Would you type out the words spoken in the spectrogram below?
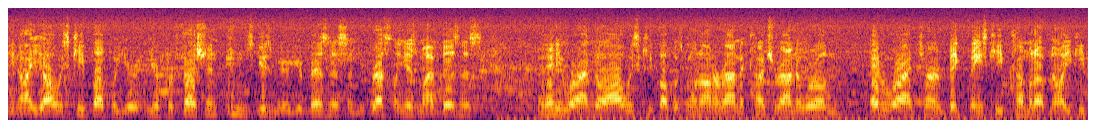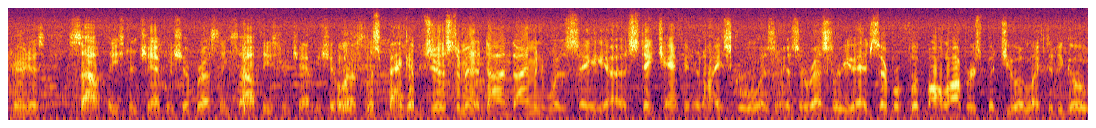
you know, you always keep up with your, your profession, excuse me, or your business, and wrestling is my business. And anywhere I go, I always keep up what's going on around the country, around the world, and everywhere I turn, big things keep coming up, and all you keep hearing is Southeastern Championship Wrestling, Southeastern Championship Well, Wrestling. let's back up just a minute. Don Diamond was a uh, state champion in high school as, as a wrestler. You had several football offers, but you elected to go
